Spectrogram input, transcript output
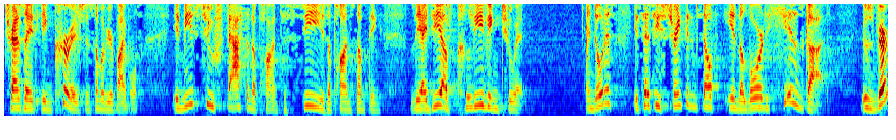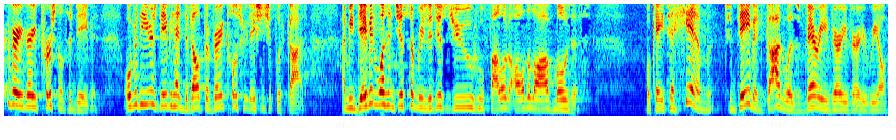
translated encouraged in some of your Bibles, it means to fasten upon, to seize upon something. The idea of cleaving to it. And notice it says he strengthened himself in the Lord his God. It was very, very, very personal to David. Over the years, David had developed a very close relationship with God. I mean, David wasn't just some religious Jew who followed all the law of Moses. Okay, to him, to David, God was very, very, very real.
